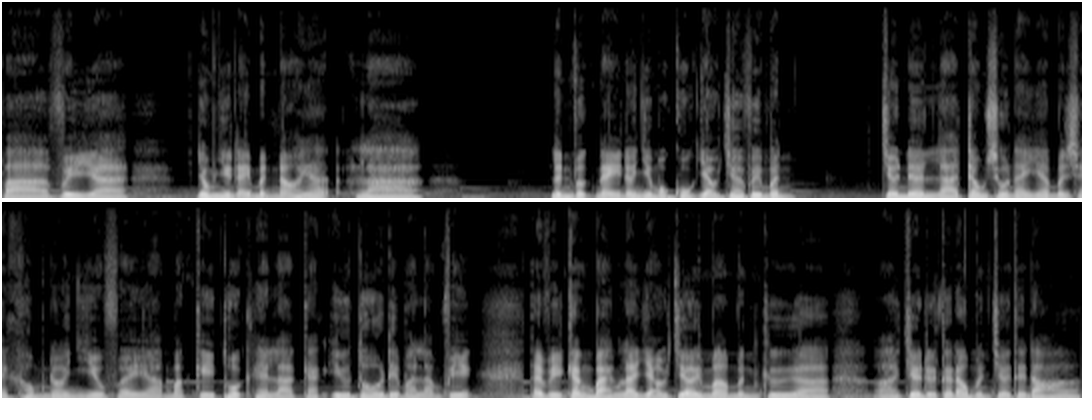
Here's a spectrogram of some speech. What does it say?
và vì à, giống như nãy mình nói á, là lĩnh vực này nó như một cuộc dạo chơi với mình cho nên là trong số này á, mình sẽ không nói nhiều về à, mặt kỹ thuật hay là các yếu tố để mà làm việc. Tại vì căn bản là dạo chơi mà mình cứ à, à, chơi được tới đâu mình chơi tới đó.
